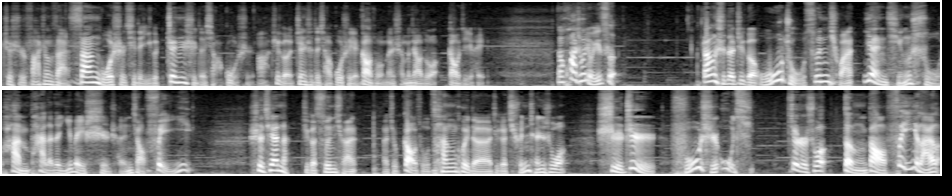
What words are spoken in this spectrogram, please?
这是发生在三国时期的一个真实的小故事啊。这个真实的小故事也告诉我们什么叫做高级黑。那话说有一次，当时的这个吴主孙权宴请蜀汉派来的一位使臣叫费祎。事先呢，这个孙权啊就告诉参会的这个群臣说：“使至扶持勿起。”就是说，等到费祎来了。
